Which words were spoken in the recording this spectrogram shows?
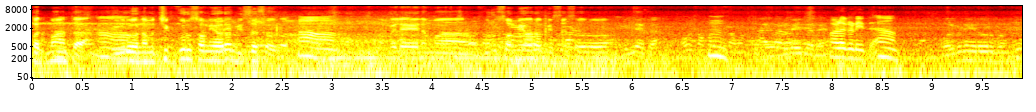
ಪದ್ಮ. ಅಂತ. ಇವರು ನಮ್ಮ ಚಿಕ್ಕೂರು ಸ್ವಾಮಿಯವರ ಮಿಸ್ಸಸ್ ಅವರು. ಹಾಂ. ಆಮೇಲೆ ನಮ್ಮ ಗುರುಸ್ವಾಮಿಯವರ ಮಿಸ್ಸಸ್ ಅವರು ಇಲ್ಲೇ ಇಲ್ಲೇ ಇದ್ದಾರೆ. ಒಳಗಡೆ ಇದೆ. ಹಾಂ. ಒಳಗಡೆ ಇರೋರು ಬಂದು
